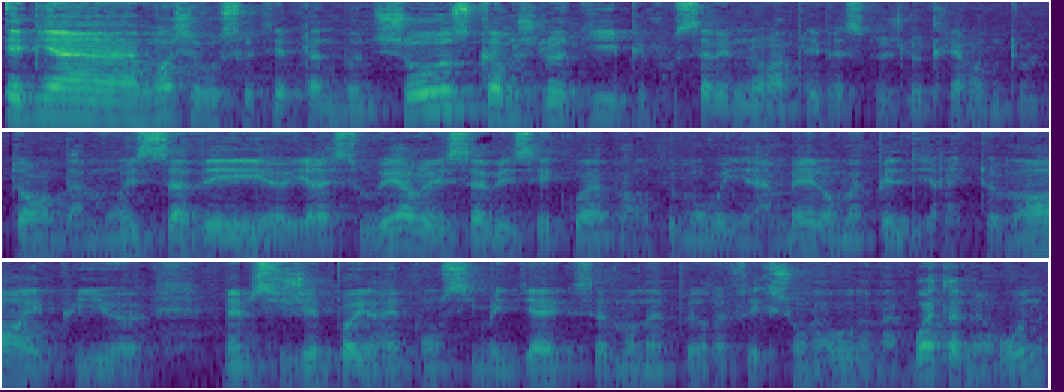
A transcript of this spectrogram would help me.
Eh bien, moi, je vais vous souhaiter plein de bonnes choses. Comme je le dis, puis vous savez me le rappeler parce que je le claironne tout le temps, ben, mon SAV, euh, il reste ouvert. Le SAV, c'est quoi? Ben, On peut m'envoyer un mail, on m'appelle directement. Et puis, euh, même si j'ai pas une réponse immédiate, ça demande un peu de réflexion là-haut dans ma boîte à neurones,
